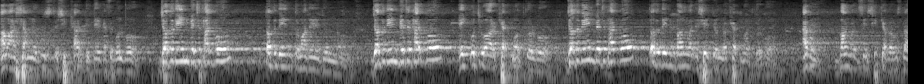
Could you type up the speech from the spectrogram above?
আমার সামনে উপস্থিত শিক্ষার্থীদের কাছে বলব, যতদিন বেঁচে থাকব, ততদিন তোমাদের জন্য, যতদিন বেঁচে থাকব, এই কচুয়ার খ্যাতমত করব। যতদিন বেঁচে থাকব, ততদিন বাংলাদেশের জন্য খ্যাতমত করব। এবং বাংলাদেশের শিক্ষা ব্যবস্থা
